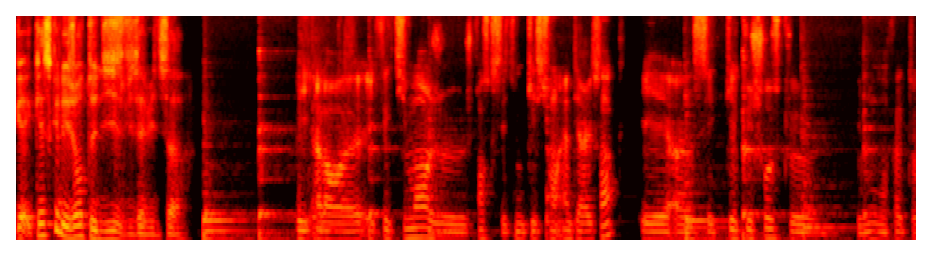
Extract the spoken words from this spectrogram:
Qu'est-ce que les gens te disent vis-à-vis de ça? Oui, alors effectivement, je, pense que c'est une question intéressante et c'est quelque chose que, en fait, que,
